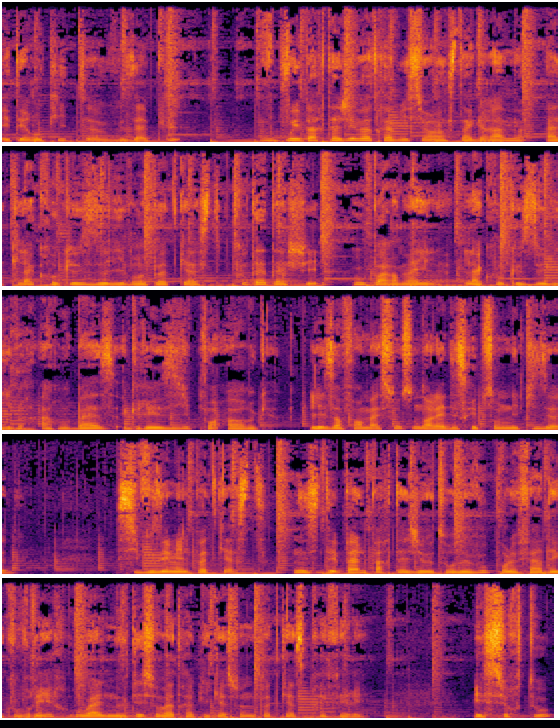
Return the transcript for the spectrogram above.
hétéroclite vous a plu? Vous pouvez partager votre avis sur Instagram, at la croqueuse de livres podcast tout attaché, ou par mail, la croqueuse de livres Les informations sont dans la description de l'épisode. Si vous aimez le podcast, n'hésitez pas à le partager autour de vous pour le faire découvrir ou à le noter sur votre application de podcast préférée. Et surtout,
